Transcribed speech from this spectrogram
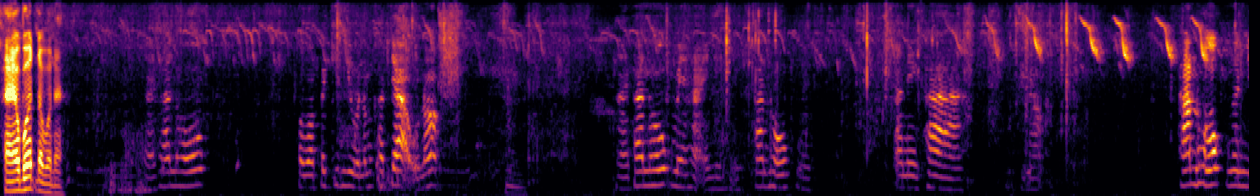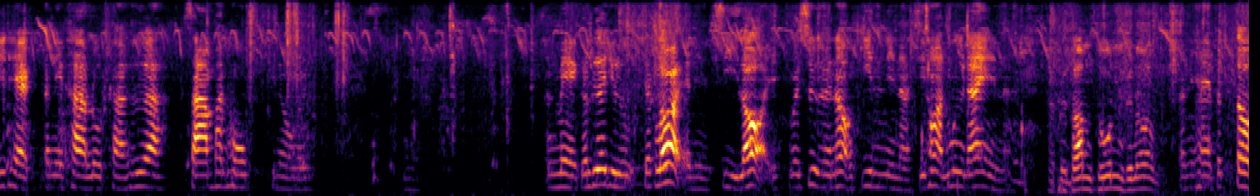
ใครเอาเบิร์ดนะวันนี้หายพันหกเพราะว่าไปกินอยู่น้ำข้าวเจ้าเนาะอืมหายพันหกไม่หายนี่พันหกนี่อันนี้ค่าเนาะพันหกเงินดีแท็กอันนี้ค่ารถค่าเรือสามพันหกพี่น้องเลยอันแม่ก็เหลืออยู่จักร้อยอันนี้สี่ร้อยไว้ซื้อให้น้องกินนี่นะสีหอดมือได้นี่นะให้ไปทำทุนพี่น้องอันนี้ให้ไปต่อ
